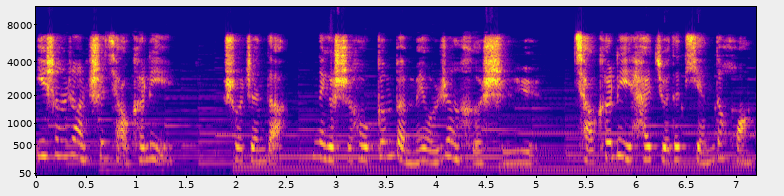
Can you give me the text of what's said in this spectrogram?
医生让吃巧克力，说真的，那个时候根本没有任何食欲，巧克力还觉得甜得慌。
